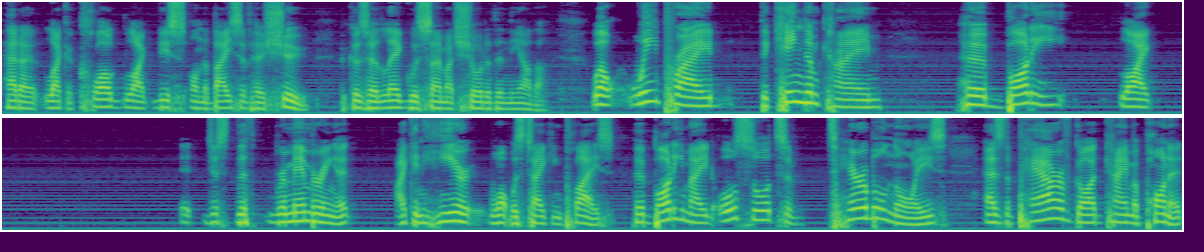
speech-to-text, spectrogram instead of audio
had a like a clog like this on the base of her shoe because her leg was so much shorter than the other. Well, we prayed, the kingdom came, her body, like, it just the, remembering it, I can hear what was taking place. Her body made all sorts of terrible noise as the power of God came upon it,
